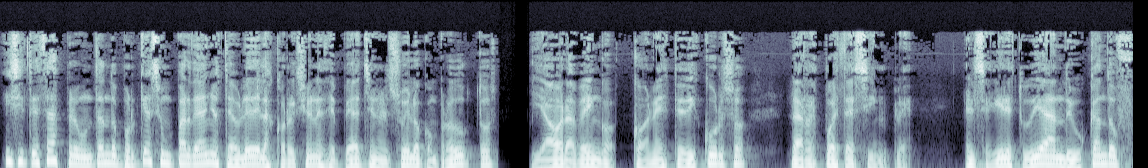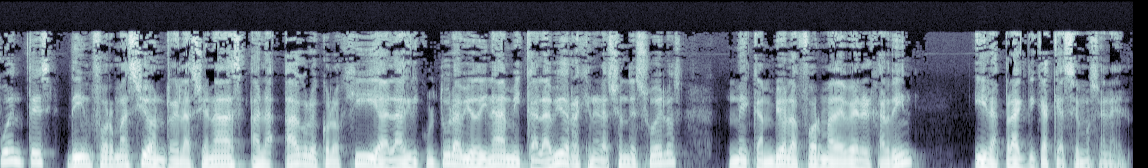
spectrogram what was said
Y si te estás preguntando por qué hace un par de años te hablé de las correcciones de pH en el suelo con productos y ahora vengo con este discurso, la respuesta es simple. El seguir estudiando y buscando fuentes de información relacionadas a la agroecología, la agricultura biodinámica, la bioregeneración de suelos, me cambió la forma de ver el jardín y las prácticas que hacemos en él.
